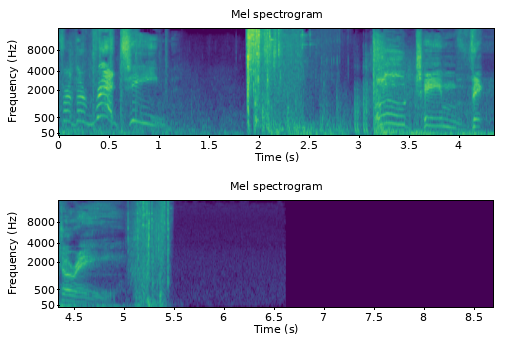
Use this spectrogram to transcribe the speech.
For the red team! Blue team victory!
